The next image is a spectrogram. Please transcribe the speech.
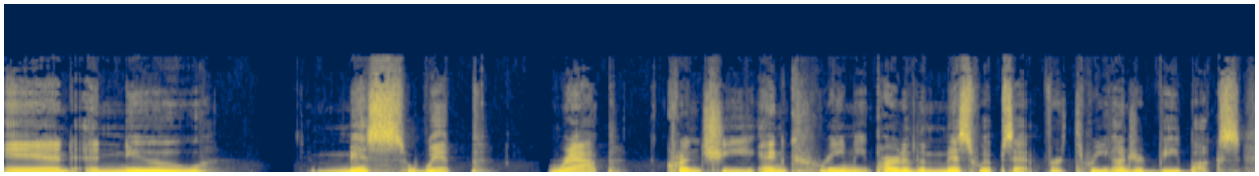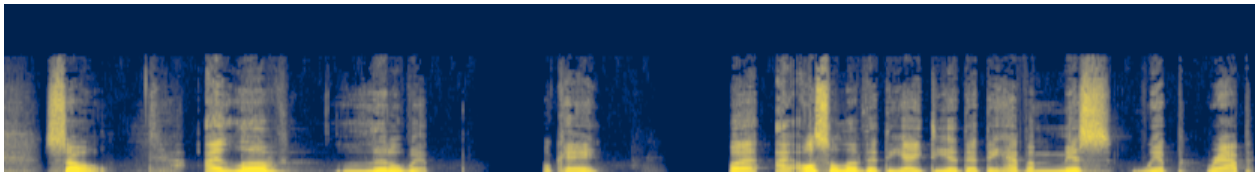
And a new Miss Whip wrap. Crunchy and creamy, part of the Miss Whip set for 300 V bucks. So, I love Little Whip. Okay? But I also love that the idea that they have a Miss Whip wrap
